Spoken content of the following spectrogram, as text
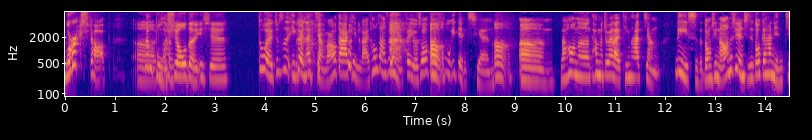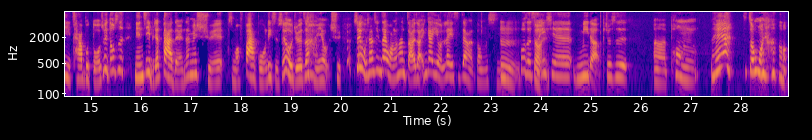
workshop，呃，像补修的一些，对，就是一个人在讲，然后大家可以来，通常是免费，有时候会付一点钱，嗯嗯，然后呢，他们就会来听他讲历史的东西，然后那些人其实都跟他年纪差不多，所以都是年纪比较大的人在那边学什么法国历史，所以我觉得这很有趣，所以我相信在网络上找一找，应该也有类似这样的东西，嗯，或者是一些 meet up，就是呃碰。哎，这中文哦，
